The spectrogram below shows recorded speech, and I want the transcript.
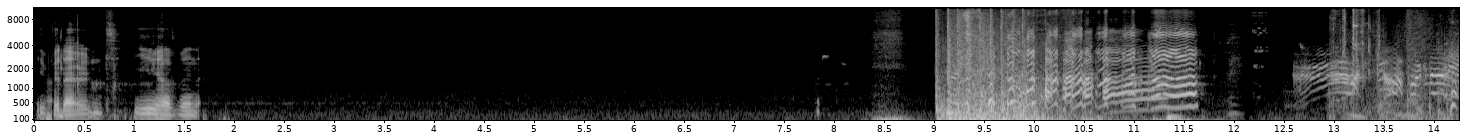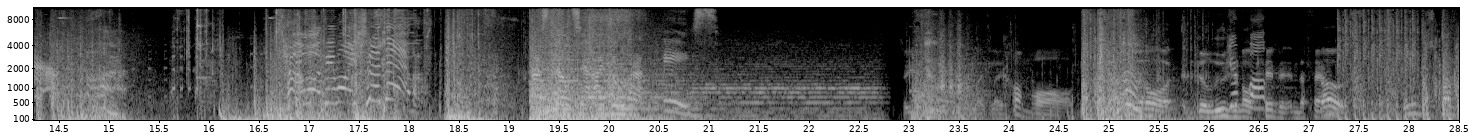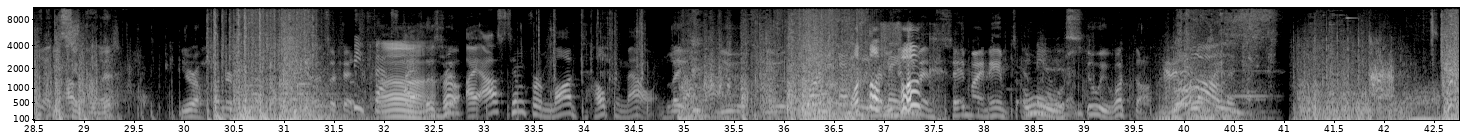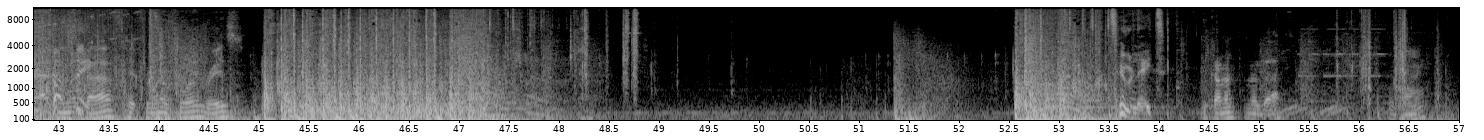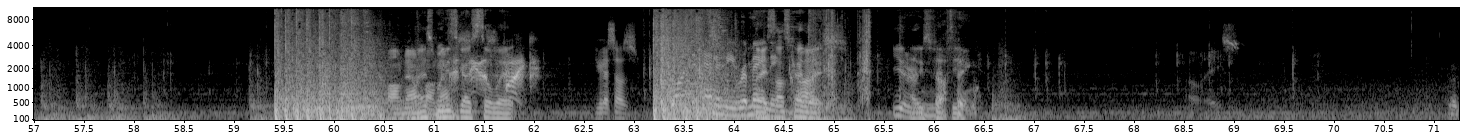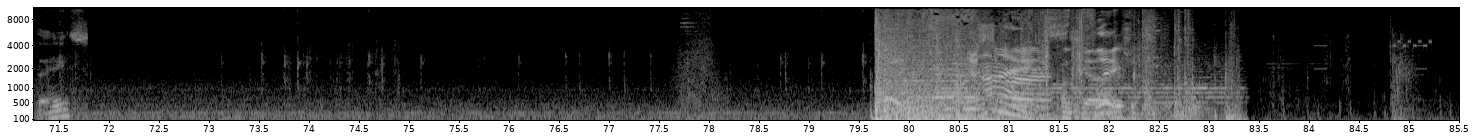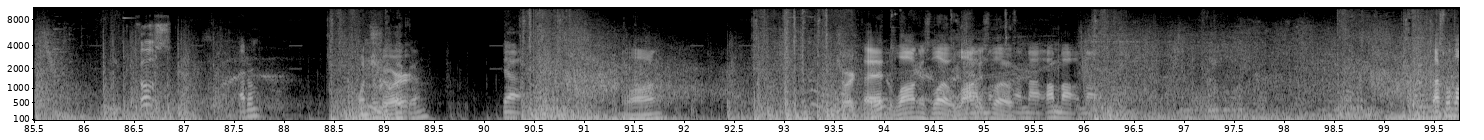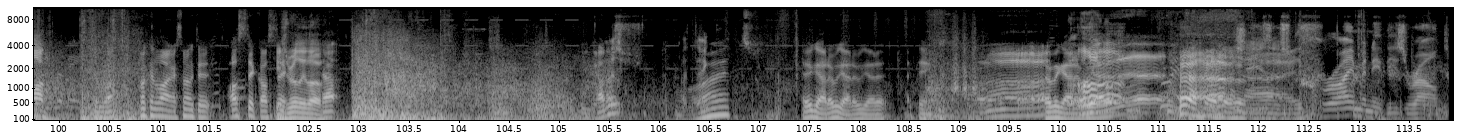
You've been owned. You have been. Ace. So like, like, Come on. A little delusional kid in the family. Oh, he just called me a coward. Eh? You're a hundred percent. That's okay. Be fast. Uh, bro, I asked him for mod to help him out. Like you, you, you. What the remains. fuck? Say my name. Ooh, Stewie, what the? Flawless. Bath, hit for oh another floor, raise. Too late. You coming? I'm in bath. We're flying. Calm Nice, one of these guys still lit. You guys have. One enemy Nice, remaining. last guy lit. You're At least 50. Oh, ace. With the ace. Nice. Let's go. Flick. Yeah. Long. Short head. Long is low. Long is low. I'm out. I'm out. I'm out. Last one long. Smoking long, I smoked it. I'll stick, I'll stick. He's really low. Yeah. You got it? What? We got it, we got it, we got it. I think. Uh, Oh, we got it, we got it. Jesus criminy these rounds.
